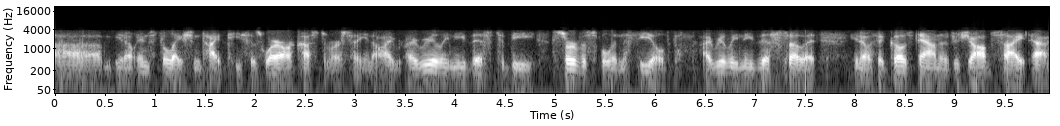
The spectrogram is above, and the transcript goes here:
uh, you know, installation type pieces where our customers say, you know, I, I really need this to be serviceable in the field. I really need this so that, you know, if it goes down at a job site, uh,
